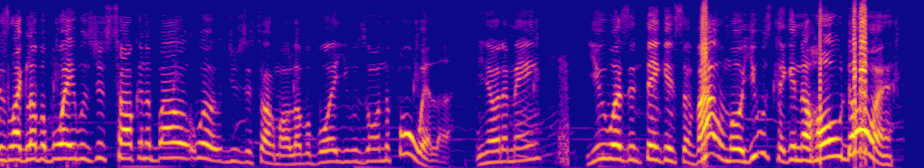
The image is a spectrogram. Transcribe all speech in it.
just like Lover Boy was just talking about. Well, you was just talking about Lover Boy. You was on the four wheeler. You know what I mean? Mm-hmm. You wasn't thinking survival mode. You was thinking the hold on.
